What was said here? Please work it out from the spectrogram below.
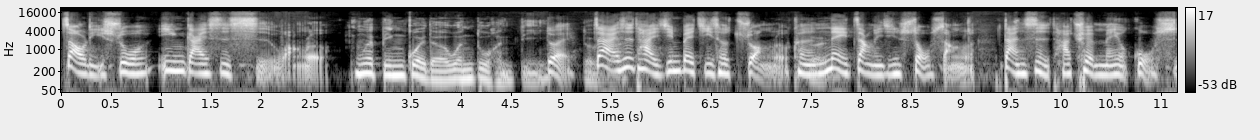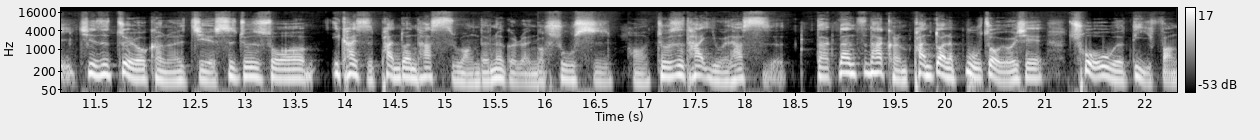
照理说应该是死亡了。因为冰柜的温度很低，对。再来是他已经被机车撞了，可能内脏已经受伤了，但是他却没有过世。其实最有可能的解释就是说，一开始判断他死亡的那个人有疏失，哦，就是他以为他死了。但但是他可能判断的步骤有一些错误的地方，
